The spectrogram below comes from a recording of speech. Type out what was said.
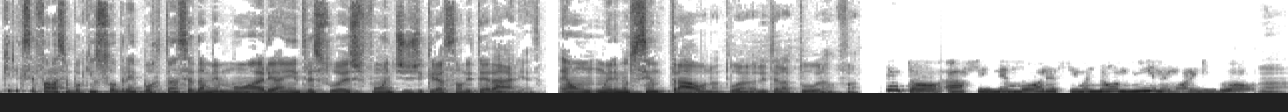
queria que você falasse um pouquinho sobre a importância da memória entre as suas fontes de criação literária. É um, um elemento central na tua literatura, Rafa? Então, assim, memória sim, mas não a minha memória individual. Ah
